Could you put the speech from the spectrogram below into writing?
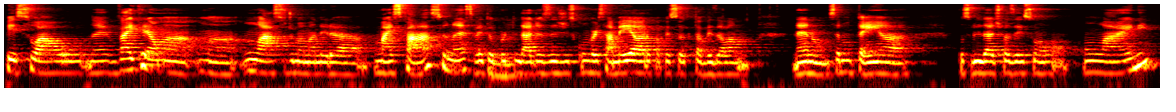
pessoal, né, vai criar uma, uma, um laço de uma maneira mais fácil, né? Você vai ter uhum. oportunidade, às vezes, de conversar meia hora com a pessoa que talvez ela, né, não, você não tenha possibilidade de fazer isso online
